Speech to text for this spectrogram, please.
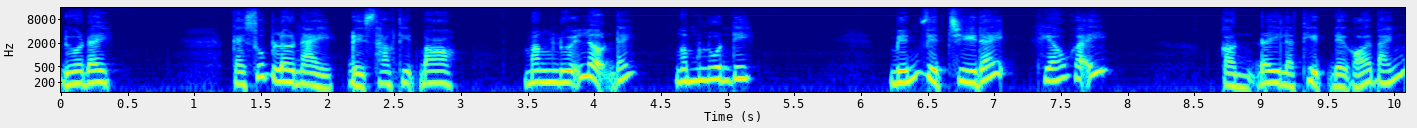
Đưa đây. Cái súp lơ này để xào thịt bò. Măng lưỡi lợn đấy, ngâm luôn đi. Miến Việt trì đấy, khéo gãy. Còn đây là thịt để gói bánh.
